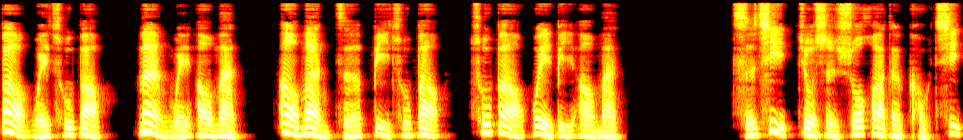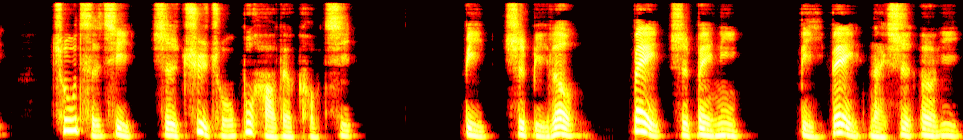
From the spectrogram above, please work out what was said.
暴为粗暴，慢为傲慢，傲慢则必粗暴。粗暴未必傲慢，瓷器就是说话的口气，出瓷器是去除不好的口气，鄙是鄙陋，背是背逆，鄙背乃是恶意。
